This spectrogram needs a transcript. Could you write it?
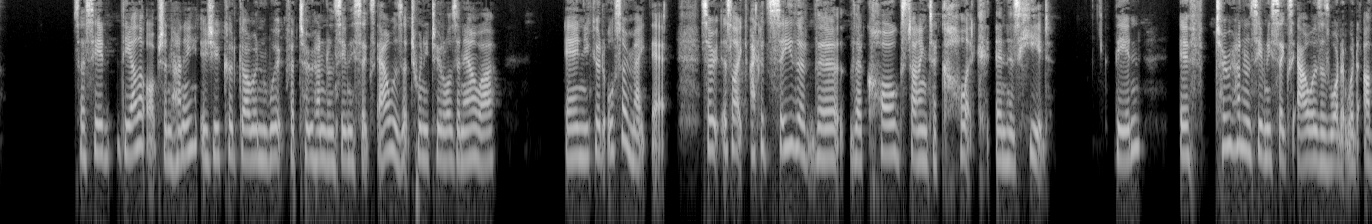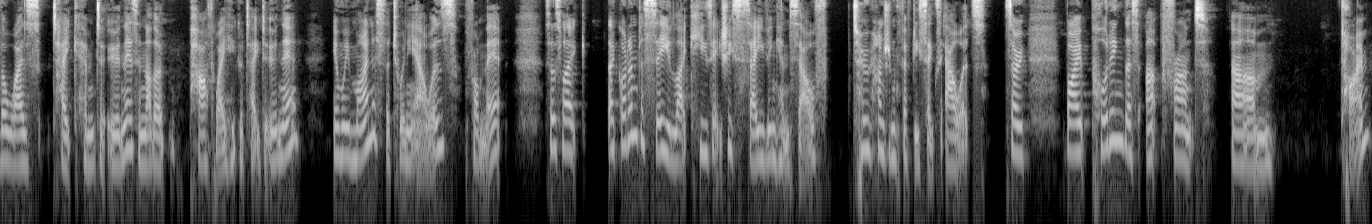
So I said, the other option, honey, is you could go and work for 276 hours at $22 an hour and you could also make that. So it's like I could see the the the cog starting to click in his head. Then if 276 hours is what it would otherwise take him to earn, that's another pathway he could take to earn that. And we minus the 20 hours from that. So it's like I got him to see like he's actually saving himself 256 hours. So by putting this upfront um, time,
